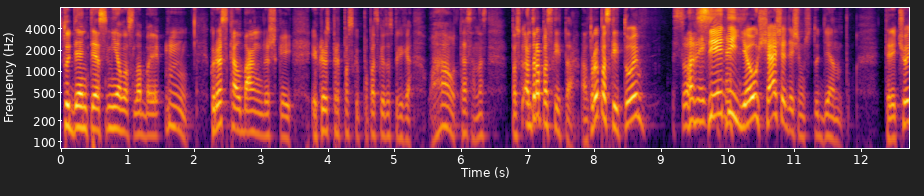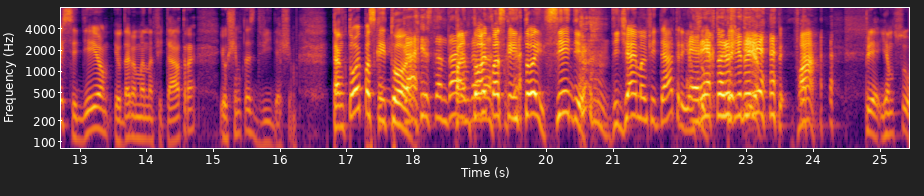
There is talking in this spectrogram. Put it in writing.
studentės mielos labai, kurios kalba angliškai ir kurios paskui, po paskaitos prieika, wow, tas anas. Paskui, antra paskaita. Antroji paskaitoj Suomiai. Sėdi jau 60 studentų. Trečioji sėdėjo, jau davė man amfiteatrą, jau 120. Penktoj paskaitoj. Ką jūs ten darėte? Penktoj paskaitoj sėdi didžiajam amfiteatrui. Rektorius viduryje. Va, prie Jamsų,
